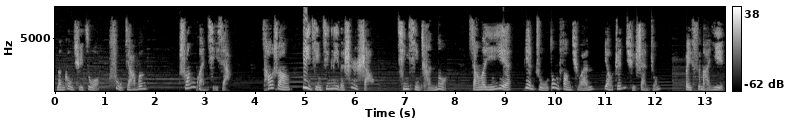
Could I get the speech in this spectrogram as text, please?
能够去做富家翁，双管齐下。曹爽。毕竟经历的事少，轻信承诺，想了一夜，便主动放权，要争取善终。被司马懿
